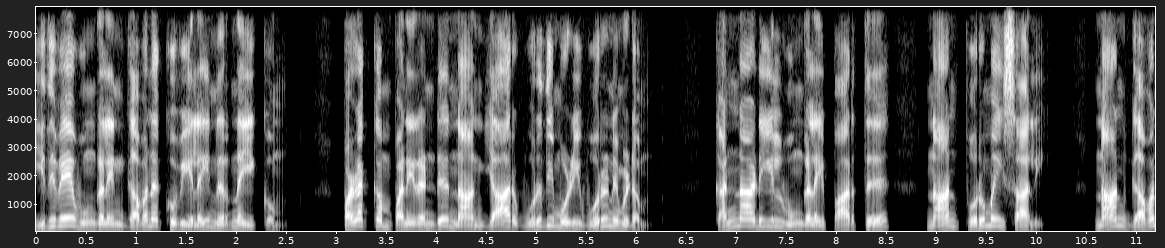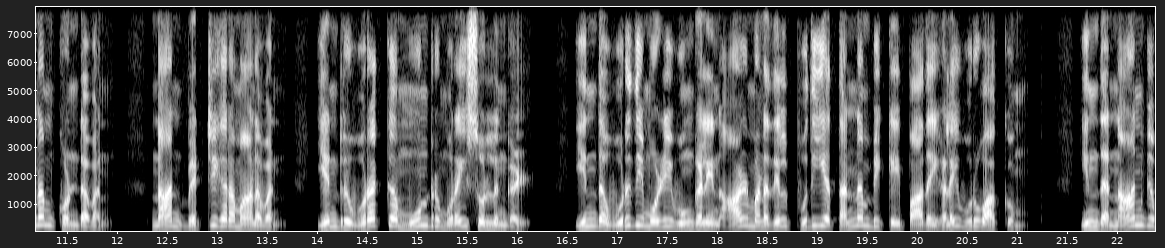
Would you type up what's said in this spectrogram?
இதுவே உங்களின் கவனக்குவியலை நிர்ணயிக்கும். பழக்கம் பனிரண்டு நான் யார்? உறுதிமொழி ஒரு நிமிடம். கண்ணாடியில் உங்களை பார்த்து நான் பொறுமைசாலி. நான் கவனம் கொண்டவன் நான் வெற்றிகரமானவன் என்று உறக்க மூன்று முறை சொல்லுங்கள். இந்த உறுதிமொழி உங்களின் ஆழ்மனதில் புதிய தன்னம்பிக்கை பாதைகளை உருவாக்கும். இந்த நான்கு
